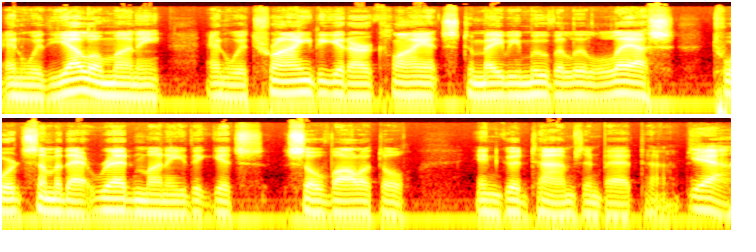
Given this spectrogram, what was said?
and with yellow money and with trying to get our clients to maybe move a little less towards some of that red money that gets so volatile in good times and bad times. Yeah.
